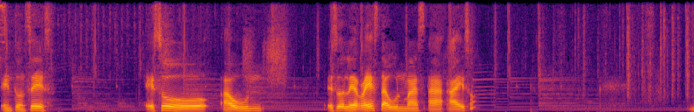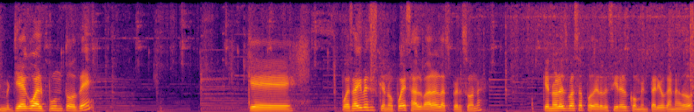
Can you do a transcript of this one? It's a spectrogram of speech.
Entonces, eso aún, eso le resta aún más a, a eso. Llego al punto de que, pues hay veces que no puedes salvar a las personas, que no les vas a poder decir el comentario ganador,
